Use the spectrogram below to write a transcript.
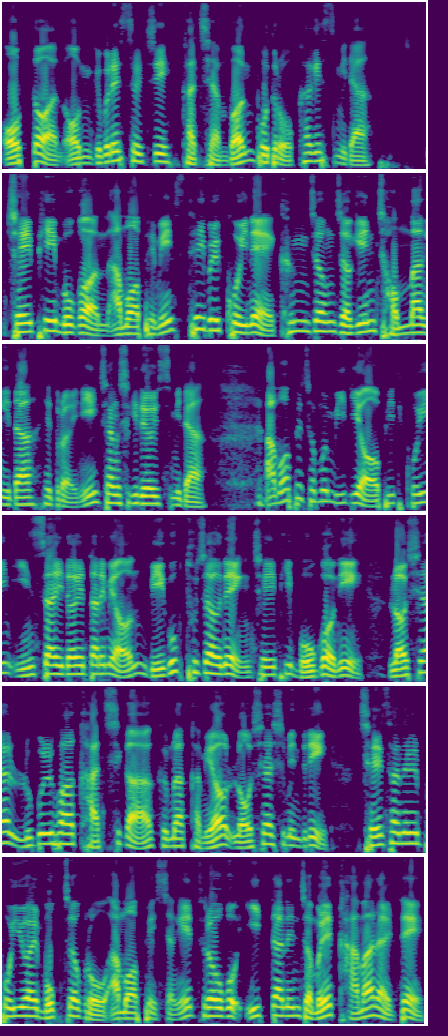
어떠한 언급을 했을지 같이 한번 보도록 하겠습니다. JP 모건 암호화폐 및 스테이블 코인의 긍정적인 전망이다 헤드라인이 장식이 되어 있습니다. 암호화폐 전문 미디어 비트코인 인사이더에 따르면 미국 투자은행 JP 모건이 러시아 루블화 가치가 급락하며 러시아 시민들이 재산을 보유할 목적으로 암호화폐 시장에 들어오고 있다는 점을 감안할 때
